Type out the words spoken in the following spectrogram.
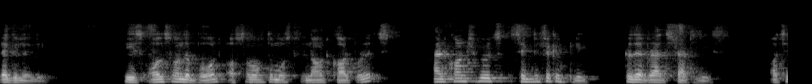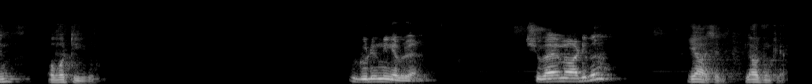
regularly. He is also on the board of some of the most renowned corporates and contributes significantly to their brand strategies. Achin, over to you. Good evening, everyone. Am I audible? Yeah, Achin, loud and clear.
